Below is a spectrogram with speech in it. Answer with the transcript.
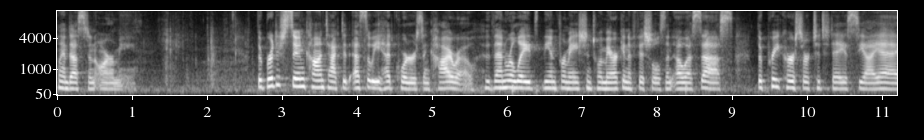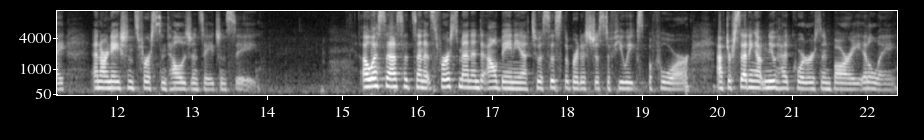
clandestine army. The British soon contacted SOE headquarters in Cairo, who then relayed the information to American officials in OSS, the precursor to today's CIA, and our nation's first intelligence agency. OSS had sent its first men into Albania to assist the British just a few weeks before, after setting up new headquarters in Bari, Italy.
